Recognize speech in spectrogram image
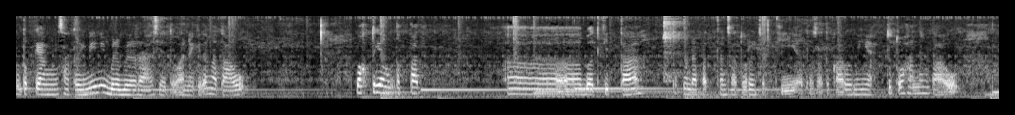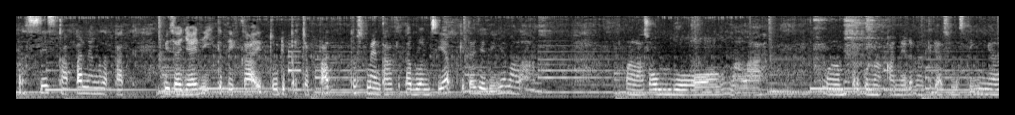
untuk yang satu ini nih bener-bener rahasia Tuhan ya. Kita nggak tahu waktu yang tepat uh, buat kita mendapatkan satu rezeki atau satu karunia. Itu Tuhan yang tahu persis kapan yang tepat. Bisa jadi ketika itu dipercepat terus mental kita belum siap kita jadinya malah malah sombong malah mempergunakannya dengan tidak semestinya.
